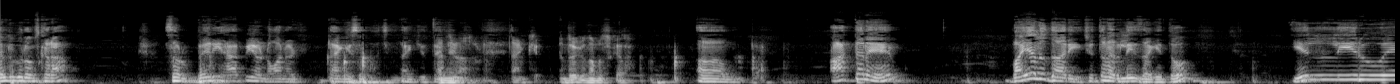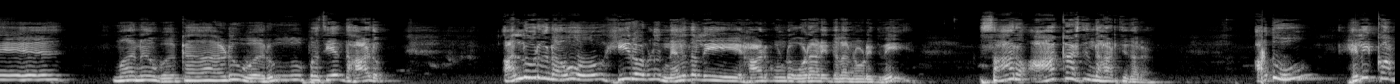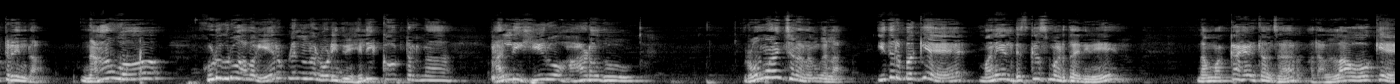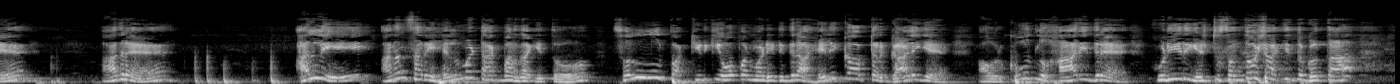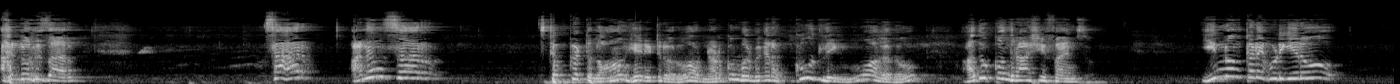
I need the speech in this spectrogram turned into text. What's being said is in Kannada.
ಎಲ್ರಿಗೂ ನಮಸ್ಕಾರ. Sir very happy and honoured thank you so much thank you thank you ಧನ್ಯವಾದಗಳು. ಥ್ಯಾಂಕ್ ಯು ಎಲ್ರಿಗೂ ನಮಸ್ಕಾರ. ಆಗ್ತಾನೆ ಬಯಲು ದಾರಿ ಚಿತ್ರ ರಿಲೀಸ್ ಆಗಿತ್ತು. ಎಲ್ಲಿರುವೆ ಮನವ ಕಾಡುವ ರೂಪಸಿ ಅಂತ ಹಾಡು. ಅಲ್ಲಿವರೆಗೂ ನಾವು ಹೀರೋಗಳು ನೆಲದಲ್ಲಿ ಹಾಡ್ಕೊಂಡು ಓಡಾಡಿದ್ದೆಲ್ಲ ನೋಡಿದ್ವಿ. ಸಾರು ಆಕಾಶದಿಂದ ಹಾಡ್ತಿದ್ದಾರೆ. ಅದು ಹೆಲಿಕಾಪ್ಟರ್ ಇಂದ. ನಾವು ಹುಡುಗರು ಅವಾಗ ಏರೋಪ್ಲೇನ್ ನೋಡಿದ್ವಿ, ಹೆಲಿಕಾಪ್ಟರ್ನ, ಅಲ್ಲಿ ಹೀರೋ ಹಾಡೋದು. ರೋಮಾಂಚನ ನಮ್ಗೆಲ್ಲ. ಇದ್ರ ಬಗ್ಗೆ ಮನೆಯಲ್ಲಿ ಡಿಸ್ಕಸ್ ಮಾಡ್ತಾ ಇದೀವಿ ನಮ್ಮ ಅಕ್ಕ ಹೇಳ್ತಾಳೆ ಸರ್, ಅದೆಲ್ಲ ಓಕೆ. ಆದ್ರೆ, ಅಲ್ಲಿ ಅನಂತ್ ಸಾರಿ ಹೆಲ್ಮೆಟ್ ಹಾಕ್ಬಾರ್ದಾಗಿತ್ತು. ಸ್ವಲ್ಪ ಕಿಟಕಿ ಓಪನ್ ಮಾಡಿ ಇಟ್ಟಿದ್ರೆ ಆ ಹೆಲಿಕಾಪ್ಟರ್ ಗಾಳಿಗೆ ಅವ್ರ ಕೂದಲು ಹಾರಿದ್ರೆ ಹುಡುಗಿರಿಗೆ ಎಷ್ಟು ಸಂತೋಷ ಆಗ್ತಿತ್ತು ಗೊತ್ತಾ ಅನ್ನೋದು sir. Sir Ananth sir step cut long hair ಇಟ್ಟಿರೋರು, ಅವ್ರು ನಡ್ಕೊಂಡ್ ಬರ್ಬೇಕಾದ್ರೆ ಕೂದ್ಲಿ ಮೂವ್ ಆಗೋದು. ಅದಕ್ಕೊಂದು ರಾಶಿ ಫ್ಯಾನ್ಸ್ ಇನ್ನೊಂದ್ ಕಡೆ ಹುಡುಗಿರು,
